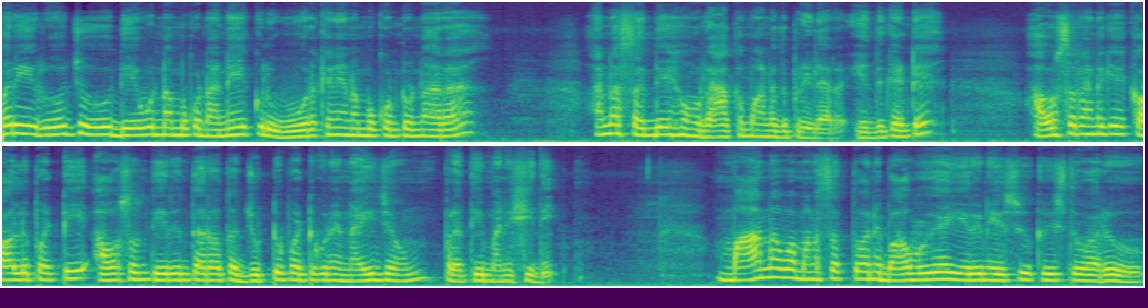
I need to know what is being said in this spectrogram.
మరి ఈరోజు దేవుడు నమ్ముకున్న అనేకులు ఊరకనే నమ్ముకుంటున్నారా? అన్న సందేహం రాకమానదు ప్రియులారా. ఎందుకంటే అవసరానికే కాలు పట్టి అవసరం తీరిన తర్వాత జుట్టు పట్టుకునే నైజం ప్రతి మనిషిది. మానవ మనసత్వాన్ని బాగుగా ఎరిగిన యేసుక్రీస్తు వారు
